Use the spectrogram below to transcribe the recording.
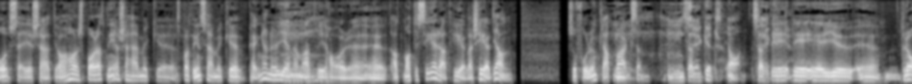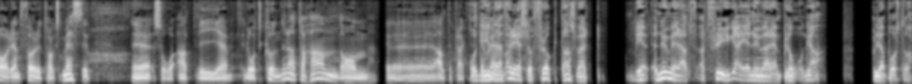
och säger så här att jag har sparat ner så här mycket, sparat in så här mycket pengar nu genom att vi har eh, automatiserat hela kedjan. så får du en klapp på axeln. Mm, Så att- säkert. Ja, så att det, Säkert. det är ju eh, bra rent företagsmässigt eh, så att vi eh, låter kunderna ta hand om eh, allt det praktiska Och det är ju själva. därför det är så fruktansvärt. Det, numera att, att flyga är numera en plåga. Vill jag påstå.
